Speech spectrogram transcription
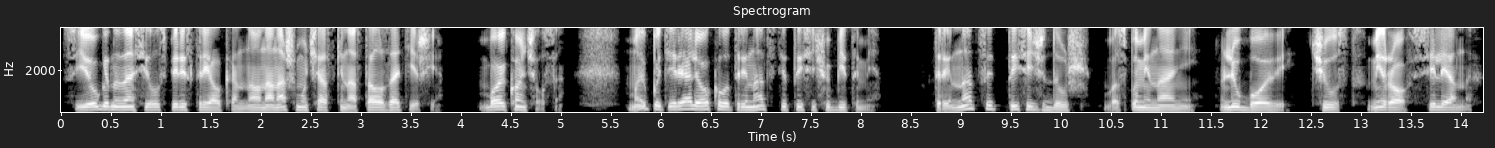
С юга доносилась перестрелка, но на нашем участке настало затишье. Бой кончился. Мы потеряли около 13 тысяч убитыми. 13 тысяч душ, воспоминаний, любовей, чувств, миров, вселенных.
